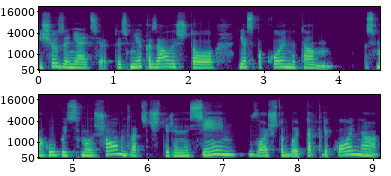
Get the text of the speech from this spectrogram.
еще занятия. То есть мне казалось, что я спокойно там смогу быть с малышом 24 на 7, вот, что будет так прикольно,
